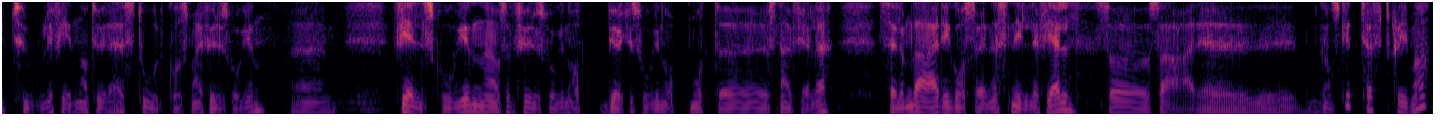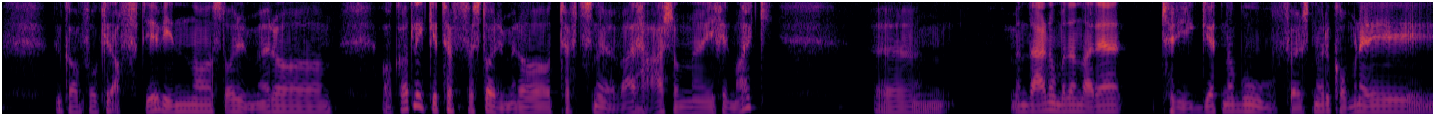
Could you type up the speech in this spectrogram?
utrolig fin natur. Jeg storkoser meg i furuskogen. Eh, fjellskogen, altså furuskogen, opp, bjørkeskogen opp mot uh, Snaufjellet. Selv om det er i gåseøyne snille fjell, så, så er det eh, ganske tøft klima. Du kan få kraftige vind og stormer og akkurat like tøffe stormer og tøft snøvær her som i Finnmark. Eh, men det er noe med den derre tryggheten og godfølelsen når du kommer ned i,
